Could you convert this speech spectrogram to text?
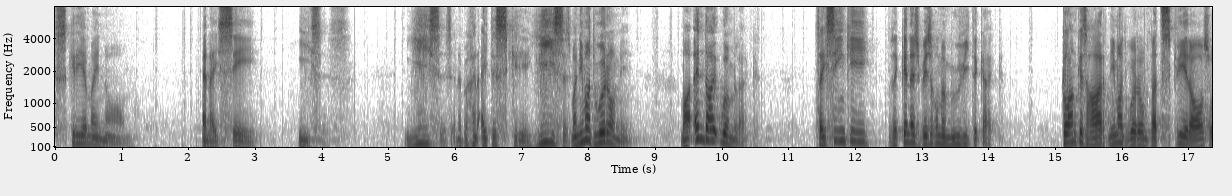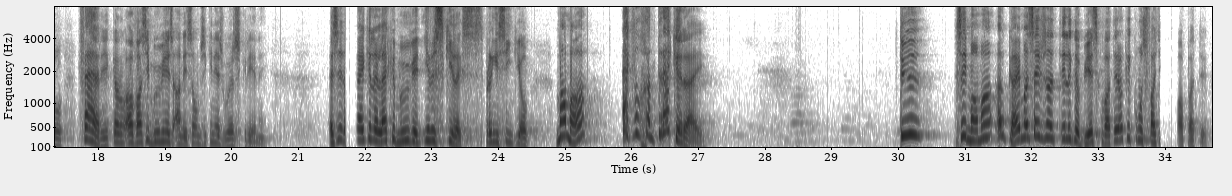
skree my naam en hy sê Jesus. Jesus en hy begin uit te skree, Jesus, maar niemand hoor hom nie. Maar in daai oomblik sy seentjie, sy kinders besig om 'n movie te kyk. Klank is hard, niemand hoor hom wat skree daarso ver. Jy kan al was die movie net aan, jy sal hom seker nie eens hoor skree nie. Is dit kyk hulle lekker movie en ewe skielik spring die seentjie op. Mamma, ek wil gaan trekker ry. Toe Sê mamma, okay, maar sy is natuurlik nou besig wat. Okay, kom ons vat jou pappa toe.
